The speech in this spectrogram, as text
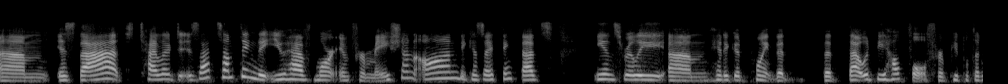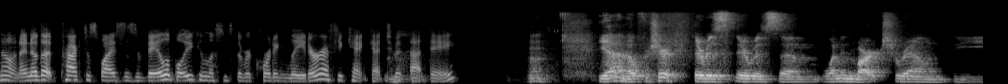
Um, is that Tyler? Is that something that you have more information on? Because I think that's Ian's really um, hit a good point that that that would be helpful for people to know. And I know that PracticeWise is available. You can listen to the recording later if you can't get to it that day. Mm-hmm. Yeah, no, for sure. There was there was um, one in March around the.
